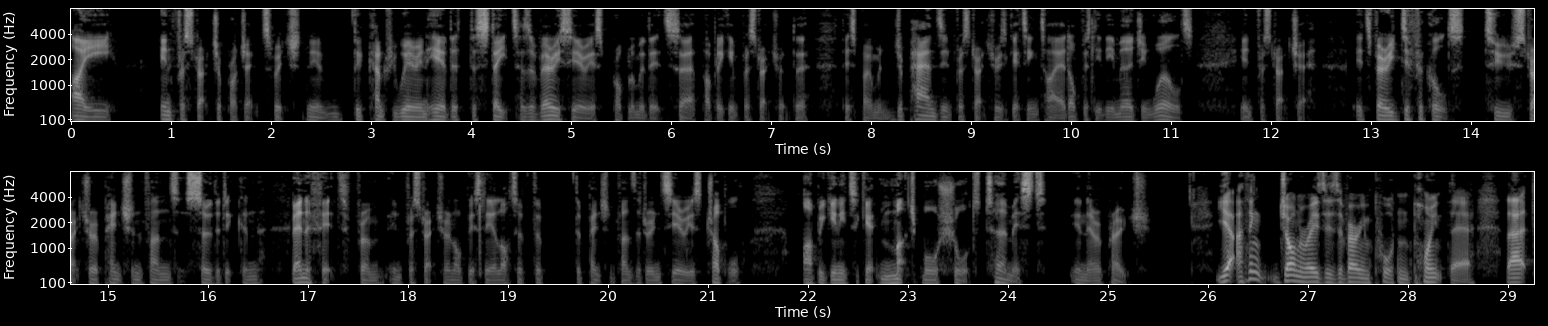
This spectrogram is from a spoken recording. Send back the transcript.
i.e., infrastructure projects, which you know, the country we're in here, the, the state has a very serious problem with its uh, public infrastructure at the, this moment. Japan's infrastructure is getting tired, obviously, the emerging world's infrastructure. It's very difficult to structure a pension fund so that it can benefit from infrastructure, and obviously, a lot of the, the pension funds that are in serious trouble are beginning to get much more short termist in their approach. Yeah, I think John raises a very important point there that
